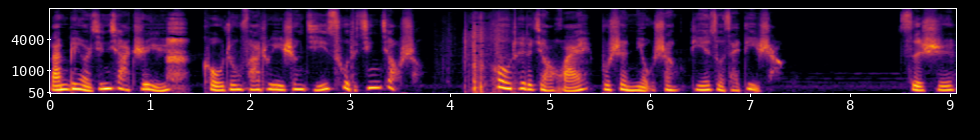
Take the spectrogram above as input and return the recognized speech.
蓝冰儿惊吓之余，口中发出一声急促的惊叫声，后退的脚踝不慎扭伤，跌坐在地上。此时，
